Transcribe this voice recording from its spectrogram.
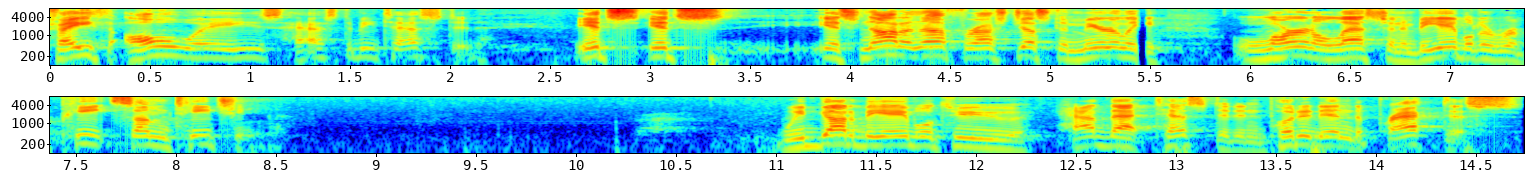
Faith always has to be tested. It's, it's, it's not enough for us just to merely learn a lesson and be able to repeat some teaching. We've got to be able to have that tested and put it into practice.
